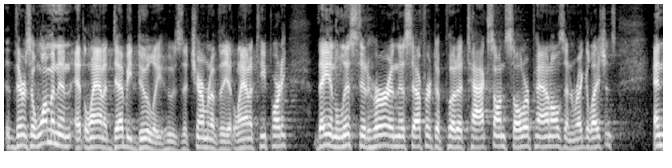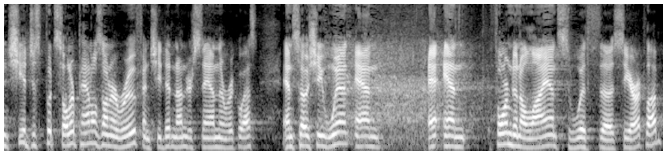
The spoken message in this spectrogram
there's a woman in Atlanta, Debbie Dooley, who's the chairman of the Atlanta Tea Party. They enlisted her in this effort to put a tax on solar panels and regulations. And she had just put solar panels on her roof and she didn't understand the request. And so she went and, and formed an alliance with the Sierra Club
